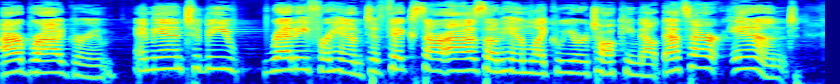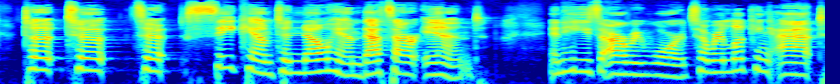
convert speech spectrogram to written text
our bridegroom. Amen. To be ready for him, to fix our eyes on him, like we were talking about. That's our end. To, to, to seek him, to know him, that's our end. And he's our reward. So we're looking at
